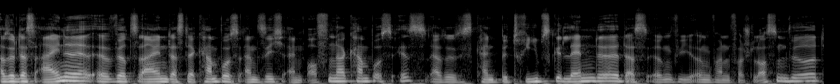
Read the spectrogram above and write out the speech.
Also das eine äh, wird sein, dass der Campus an sich ein offener Campus ist. Also es ist kein Betriebsgelände, das irgendwie irgendwann verschlossen wird,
